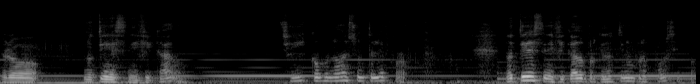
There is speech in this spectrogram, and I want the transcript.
Pero no tiene significado. Sí, ¿cómo no? Es un teléfono. No tiene significado porque no tiene un propósito.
